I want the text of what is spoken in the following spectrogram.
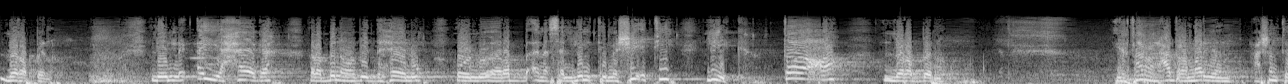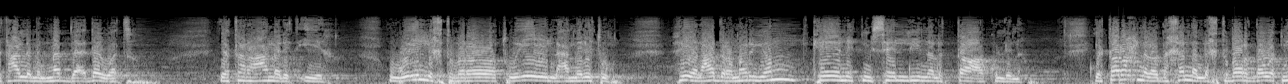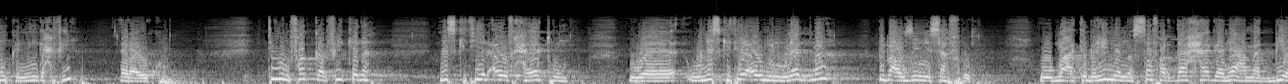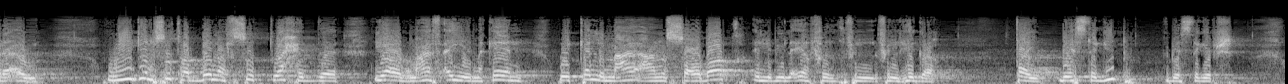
لربنا. لأن أي حاجة ربنا ما بيديها له يقول له يا رب أنا سلمت مشيئتي ليك. طاعة لربنا. يا ترى العذراء مريم عشان تتعلم المبدأ دوت يا ترى عملت إيه؟ وإيه الاختبارات وإيه اللي عملته؟ هي العذراء مريم كانت مثال لينا للطاعة كلنا. يا ترى إحنا لو دخلنا الاختبار دوت ممكن ننجح فيه؟ إيه رأيكم؟ تيجي نفكر فيه كده. ناس كتير قوي في حياتهم و... وناس كتير قوي من ولادنا بيبقوا عاوزين يسافروا. ومعتبرين إن السفر ده حاجة نعمة كبيرة قوي. ويجي له صوت ربنا في صوت واحد يقعد معاه في أي مكان ويتكلم معاه عن الصعوبات اللي بيلاقيها في في, في الهجرة. طيب بيستجيب؟ ما بيستجيبش.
